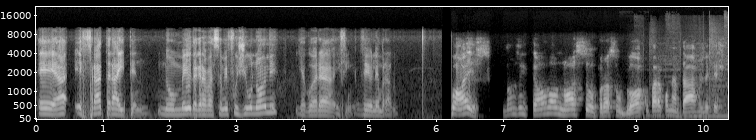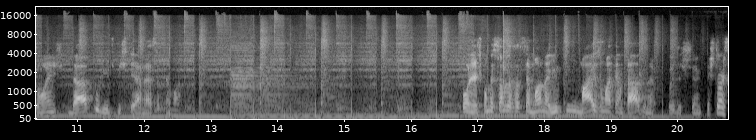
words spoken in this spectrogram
é a Efrat Reiten. No meio da gravação me fugiu o nome e agora, enfim, veio lembrá-lo. Bom, é isso. Vamos então ao nosso próximo bloco para comentarmos as questões da política externa essa semana. Bom, gente, começamos essa semana aí com mais um atentado, né? Coisas, questões,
